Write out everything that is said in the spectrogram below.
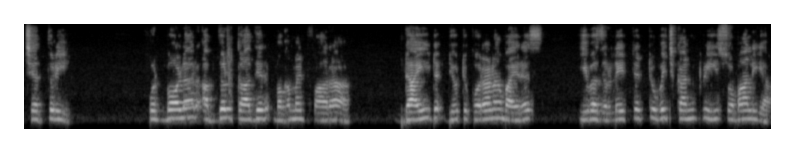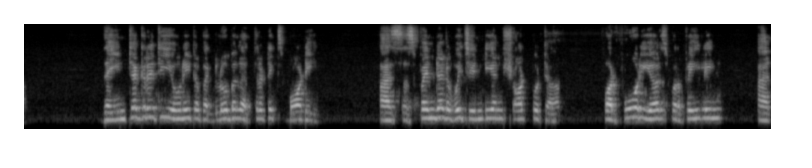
Chhetri. Footballer Abdul Qadir Mohamed Farah died due to coronavirus. He was related to which country? Somalia. The integrity unit of the global athletics body has suspended which Indian shot putter for four years for failing an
